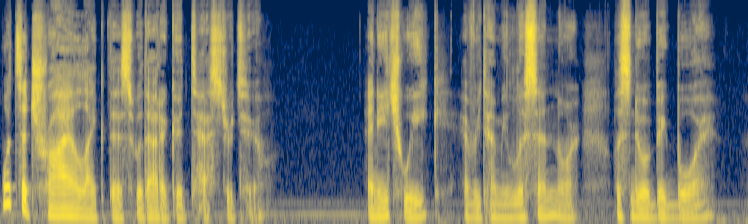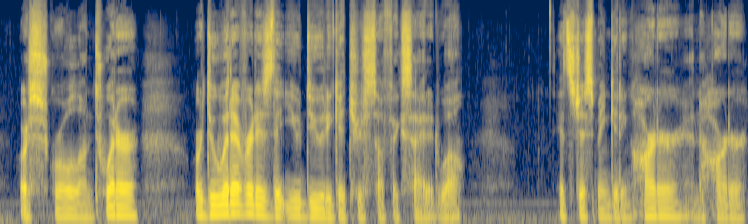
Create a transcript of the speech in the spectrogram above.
What's a trial like this without a good test or two? And each week, every time you listen or listen to a big boy, or scroll on Twitter, or do whatever it is that you do to get yourself excited, well, it's just been getting harder and harder.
